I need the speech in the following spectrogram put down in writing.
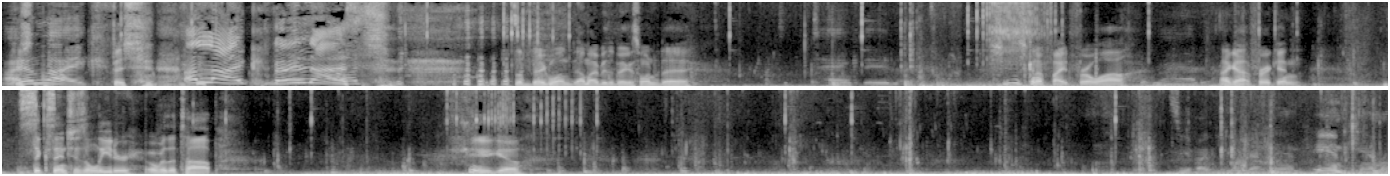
I like. Fish. I like. Very Very nice. That's a big one. That might be the biggest one today. She's just gonna fight for a while. I got freaking six inches a leader over the top. Here you go. see if I can do that man and camera.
